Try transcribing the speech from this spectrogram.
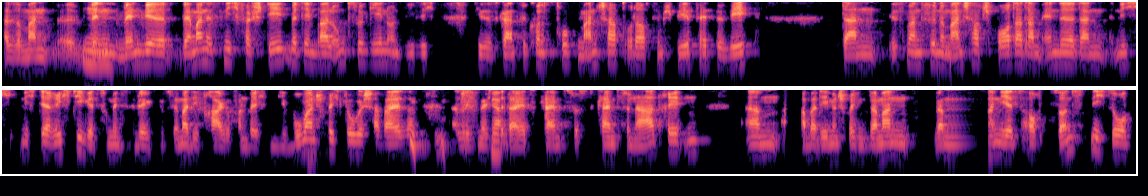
Also man, äh, mhm. wenn, wenn wir, wenn man es nicht versteht, mit dem Ball umzugehen und wie sich dieses ganze Konstrukt Mannschaft oder auf dem Spielfeld bewegt, dann ist man für eine Mannschaftssportart am Ende dann nicht, nicht der Richtige. Zumindest ist immer die Frage, von welchem Niveau man spricht, logischerweise. Also ich möchte ja. da jetzt keinem zu, keinem zu nahe treten. Ähm, aber dementsprechend, wenn man, wenn man jetzt auch sonst nicht so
